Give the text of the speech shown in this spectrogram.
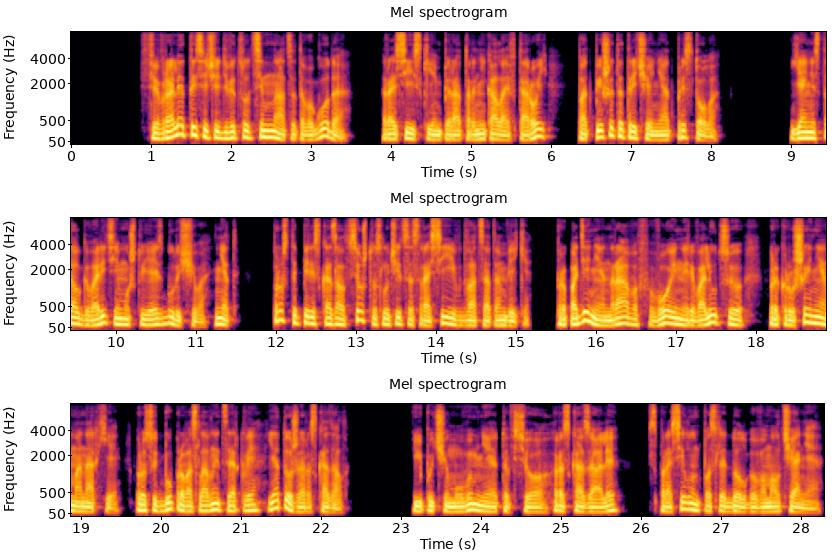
В феврале 1917 года российский император Николай II подпишет отречение от престола. Я не стал говорить ему, что я из будущего. Нет. Просто пересказал все, что случится с Россией в 20 веке. Про падение нравов, войны, революцию, про крушение монархии. Про судьбу православной церкви я тоже рассказал. «И почему вы мне это все рассказали?» — спросил он после долгого молчания.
